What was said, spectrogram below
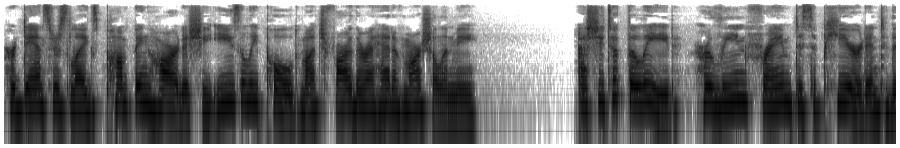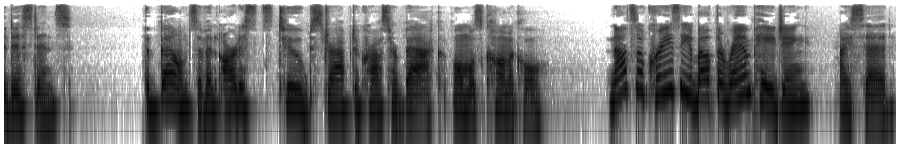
her dancer's legs pumping hard as she easily pulled much farther ahead of Marshall and me. As she took the lead, her lean frame disappeared into the distance the bounce of an artist's tube strapped across her back almost comical. Not so crazy about the rampaging, I said,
